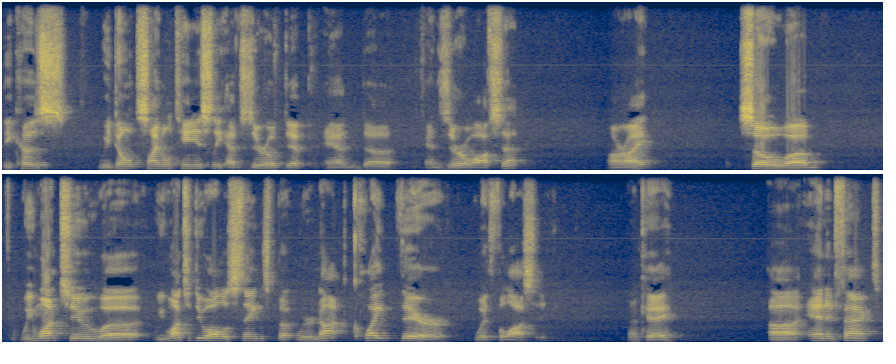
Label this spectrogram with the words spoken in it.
because we don't simultaneously have zero dip and uh, and zero offset. All right. So um, we want to uh, we want to do all those things, but we're not quite there with velocity. Okay. Uh, and in fact,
